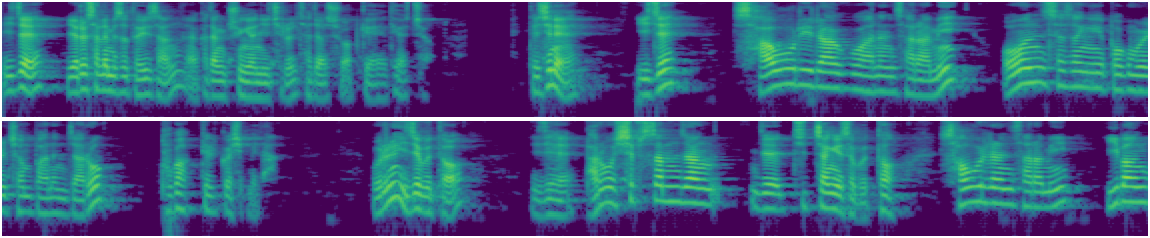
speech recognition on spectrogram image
이제 예루살렘에서 더 이상 가장 중요한 위치를 차지할 수 없게 되었죠. 대신에 이제 사울이라고 하는 사람이 온 세상에 복음을 전파하는 자로 부각될 것입니다. 우리는 이제부터 이제 바로 13장 이제 뒷장에서부터 사울이라는 사람이 이방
